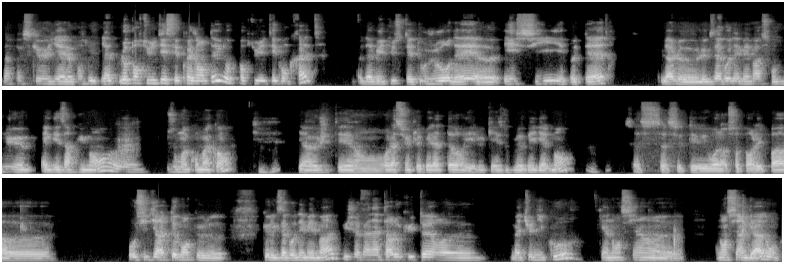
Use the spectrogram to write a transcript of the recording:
Bah, Parce que l'opportunité s'est présentée, une opportunité concrète. D'habitude, c'était toujours des euh, et si et peut-être. Là, l'Hexagone le, MMA sont venus avec des arguments plus ou moins convaincants. Mhm. J'étais en relation avec le Bellator et le KSW également. Mhm ça, ça c'était voilà, ça parlait pas euh, aussi directement que le que l'Hexagone MMA. Puis j'avais un interlocuteur, euh, Mathieu Nicourt, qui est un ancien euh, un ancien gars, donc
